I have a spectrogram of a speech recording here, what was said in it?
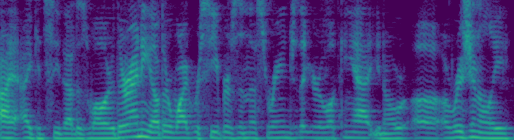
I, I could see that as well. Are there any other wide receivers in this range that you're looking at? You know, uh, originally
